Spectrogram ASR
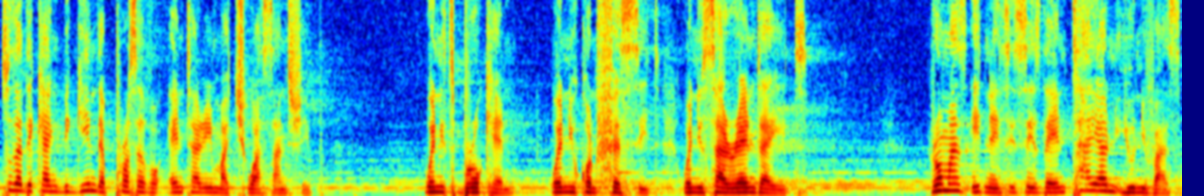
so that they can begin the process of entering mature sonship when it's broken, when you confess it, when you surrender it. Romans 8 9 says the entire universe,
